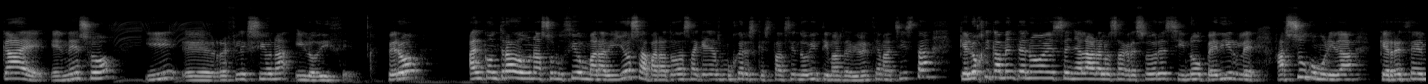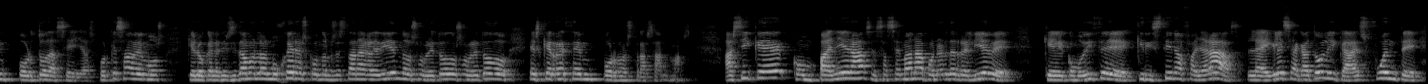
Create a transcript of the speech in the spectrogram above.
cae en eso y eh, reflexiona y lo dice. Pero ha encontrado una solución maravillosa para todas aquellas mujeres que están siendo víctimas de violencia machista, que lógicamente no es señalar a los agresores, sino pedirle a su comunidad que recen por todas ellas, porque sabemos que lo que necesitamos las mujeres cuando nos están agrediendo, sobre todo, sobre todo, es que recen por nuestras almas. Así que, compañeras, esta semana poner de relieve que, como dice Cristina Fallarás, la Iglesia Católica es fuente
